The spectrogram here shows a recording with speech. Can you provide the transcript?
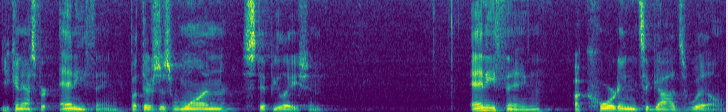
You can ask for anything, but there's just one stipulation anything according to God's will.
